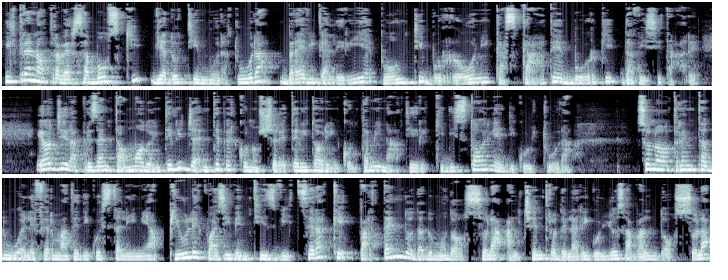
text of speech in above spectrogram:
Il treno attraversa boschi, viadotti in muratura, brevi gallerie, ponti, burroni, cascate e borghi da visitare e oggi rappresenta un modo intelligente per conoscere territori incontaminati e ricchi di storia e di cultura. Sono 32 le fermate di questa linea, più le quasi 20 in Svizzera, che partendo da Domodossola, al centro della rigogliosa Val d'Ossola,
